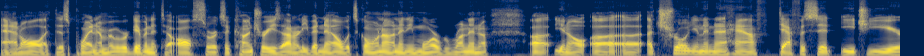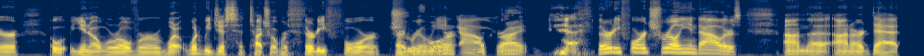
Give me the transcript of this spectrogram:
at all at this point. I mean, we're giving it to all sorts of countries. I don't even know what's going on anymore. We're running a, uh, you know, a, a, trillion and a half deficit each year. You know, we're over what? What we just touch over thirty-four trillion dollars. Right. Yeah, thirty-four trillion dollars on the on our debt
